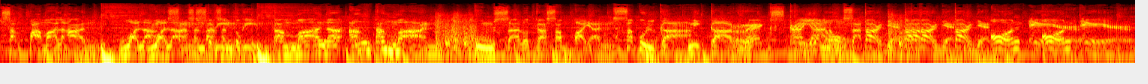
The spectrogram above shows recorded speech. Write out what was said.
sa pamahalaan. Walang, Walang sasantuhin. Tamaan na ang tamaan. Kung salot ka sa bayan, sapul ka ni Karex Kayano sa Target. Target. Target. On air. On air.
